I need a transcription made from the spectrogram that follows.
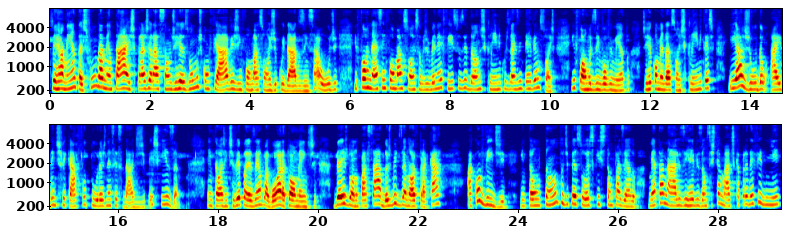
ferramentas fundamentais para a geração de resumos confiáveis de informações de cuidados em saúde e fornecem informações sobre os benefícios e danos clínicos das intervenções, informam o desenvolvimento de recomendações clínicas e ajudam a identificar futuras necessidades de pesquisa. Então, a gente vê, por exemplo, agora, atualmente, desde o ano passado, 2019 para cá, a Covid então, o tanto de pessoas que estão fazendo meta-análise e revisão sistemática para definir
